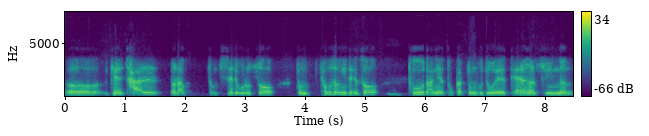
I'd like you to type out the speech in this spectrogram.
어 이렇게 잘 연합 정치 세력으로서 좀 형성이 돼서 음. 두 당의 독각종 구조에 대항할 수 있는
